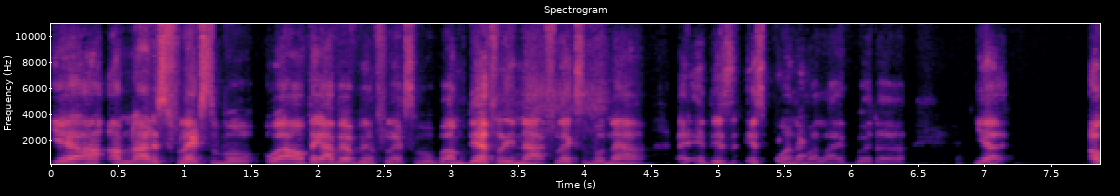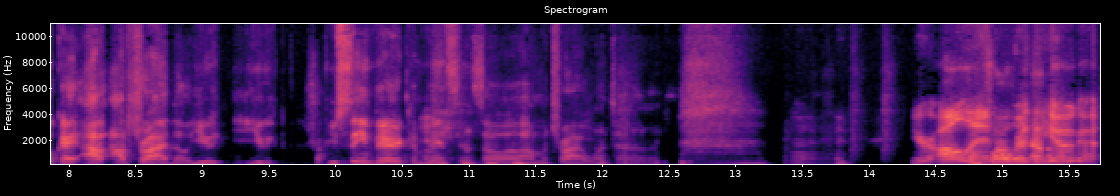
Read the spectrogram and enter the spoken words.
Yeah, I, am not as flexible. Well, I don't think I've ever been flexible, but I'm definitely not flexible now at this, this point in my life. But uh, yeah, okay, I'll, I'll try though. You you you seem very convincing, so uh, I'm gonna try it one time. You're all in for the yoga.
